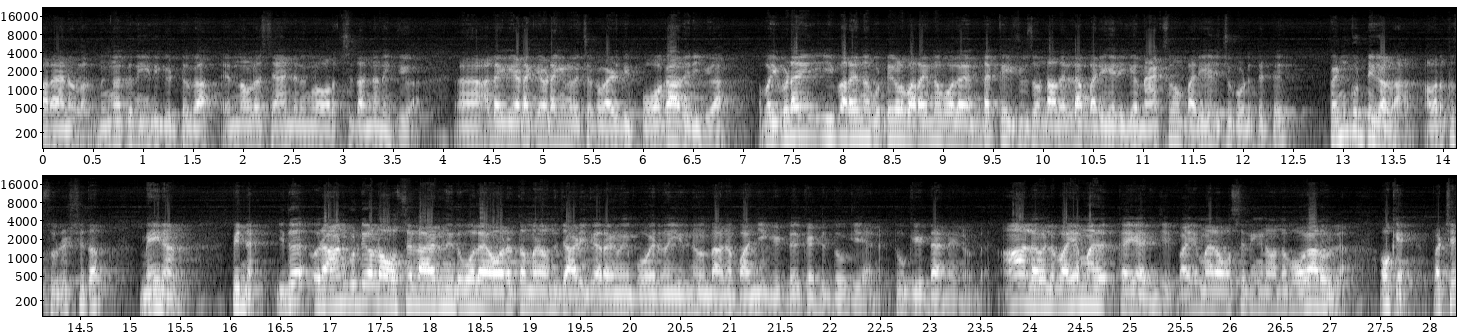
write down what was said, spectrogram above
പറയാനുള്ളത്. നിങ്ങൾക്ക് നീതി കിട്ടുക എന്നുള്ള സ്റ്റാൻഡ് നിങ്ങൾ ഉറച്ച് തന്നെ നിൽക്കുക. അല്ലെങ്കിൽ ഇടയ്ക്ക് എവിടെയെങ്കിലും വെച്ചൊക്കെ വഴുതി പോകാതിരിക്കുക. അപ്പോൾ ഇവിടെ ഈ പറയുന്ന കുട്ടികൾ പറയുന്ന പോലെ എന്തൊക്കെ ഇഷ്യൂസ് ഉണ്ട് അതെല്ലാം പരിഹരിക്കുക. മാക്സിമം പരിഹരിച്ചു കൊടുത്തിട്ട് പെൺകുട്ടികളിലാണ് അവർക്ക് സുരക്ഷിതം മെയിനാണ്. പിന്നെ ഇത് ഒരു ആൺകുട്ടികളുടെ ഹോസ്റ്റലിലായിരുന്നു ഇതുപോലെ ഓരോരുത്തന്മാരെ ഒന്ന് ചാടി കയറി പോയിരുന്ന. ഇതിനു മുമ്പ് അവനെ പഞ്ഞിക്കിട്ട് കെട്ടി തൂക്കിയാനെ തൂക്കിയിട്ടാണ് അതിനുണ്ട് ആ ലെവലിൽ പയ്യന്മാർ കൈകാര്യം ചെയ്യും. പയ്യന്മാരെ ഹോസ്റ്റലിൽ ഇങ്ങനെ വന്ന് പോകാറുമില്ല. ഓക്കെ പക്ഷേ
